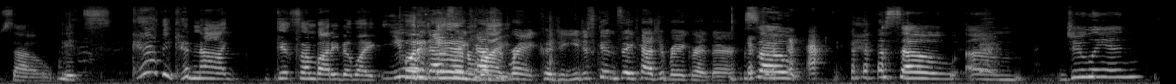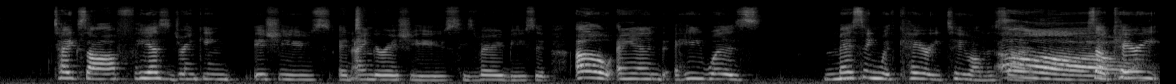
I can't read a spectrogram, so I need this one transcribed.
So it's Kathy cannot get somebody to like You put it not say in catch right. a break, could you? You just couldn't say catch a break right there. so so um, Julian takes off. He has drinking issues and anger issues. He's very abusive. Oh, and he was messing with Carrie too on the side. Oh. So Carrie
